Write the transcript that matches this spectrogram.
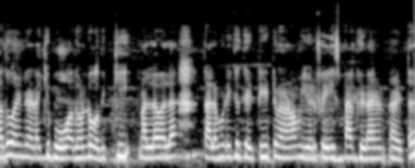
അതും അതിന്റെ ഇടയ്ക്ക് പോകും. അതുകൊണ്ട് ഒതുക്കി നല്ലപോലെ തലമുടിയൊക്കെ കെട്ടിയിട്ട് വേണം ഈ ഒരു ഫേസ് പാക്ക് ഇടാനായിട്ട്.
